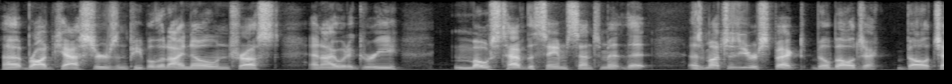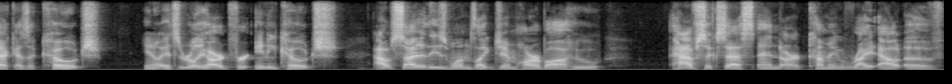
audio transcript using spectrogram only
uh, broadcasters and people that I know and trust, and I would agree, most have the same sentiment that as much as you respect Bill Belichick, Belichick as a coach, you know, it's really hard for any coach outside of these ones like Jim Harbaugh who have success and are coming right out of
